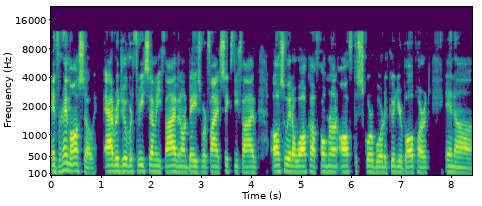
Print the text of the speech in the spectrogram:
And for him also, average over 375 and on base over 565. Also he had a walk off home run off the scoreboard at Goodyear Ballpark in uh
